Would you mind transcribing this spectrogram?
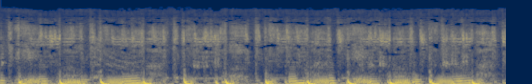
Thank you.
